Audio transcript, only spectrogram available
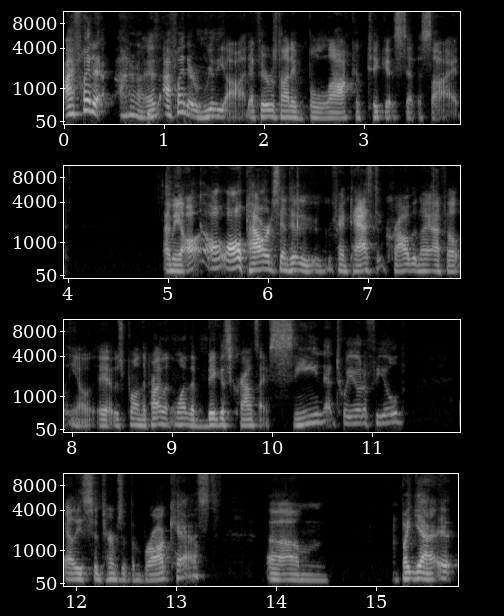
I find it I don't know I find it really odd if there was not a block of tickets set aside I mean, all, all, power to San Antonio. Fantastic crowd tonight. I felt, you know, it was probably, probably one of the biggest crowds I've seen at Toyota Field, at least in terms of the broadcast. Um, but yeah, it,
